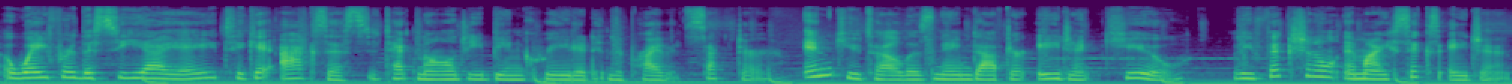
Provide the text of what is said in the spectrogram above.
a way for the CIA to get access to technology being created in the private sector. In-Q-Tel is named after Agent Q, the fictional MI6 agent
